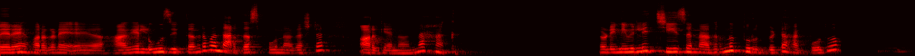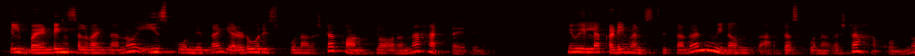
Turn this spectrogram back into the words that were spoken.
ಬೇರೆ ಹೊರಗಡೆ ಹಾಗೆ ಲೂಸ್ ಇತ್ತಂದ್ರೆ ಒಂದು ಅರ್ಧ ಸ್ಪೂನ್ ಆಗಷ್ಟು ಆರ್ಗ್ಯಾನೋನ ಹಾಕಿರಿ. ನೋಡಿ, ನೀವು ಇಲ್ಲಿ ಚೀಸನ್ನಾದ್ರೂ ತುರಿದ್ಬಿಟ್ಟು ಹಾಕ್ಬೋದು. ಇಲ್ಲಿ ಬೈಂಡಿಂಗ್ ಸಲುವಾಗಿ ನಾನು ಈ ಸ್ಪೂನಿಂದ ಎರಡೂವರೆ ಸ್ಪೂನ್ ಆಗಷ್ಟು ಕಾರ್ನ್ಫ್ಲವರನ್ನು ಹಾಕ್ತಾಯಿದ್ದೀನಿ ನೀವು ಇಲ್ಲ ಕಡಿಮೆ ಅನಿಸ್ತಿತ್ತು ಅಂದರೆ ನೀವು ಇನ್ನೊಂದು ಅರ್ಧ ಸ್ಪೂನ್ ಆಗಷ್ಟು ಹಾಕ್ಕೊಂಡು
